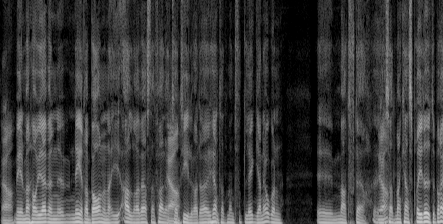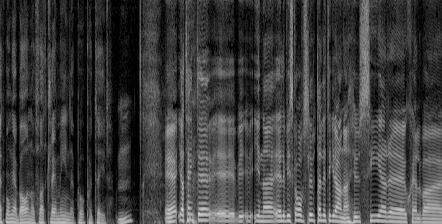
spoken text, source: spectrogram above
Ja. Men man har ju även eh, nedre banorna i allra värsta fall att ja. ta till. Va? Det har ju mm. hänt att man fått lägga någon Eh, match där. Så att man kan sprida ut det på rätt många banor för att klämma in det på, på tid. Mm. Eh, jag tänkte, eh, innan, eller vi ska avsluta lite grann. Hur ser eh, själva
